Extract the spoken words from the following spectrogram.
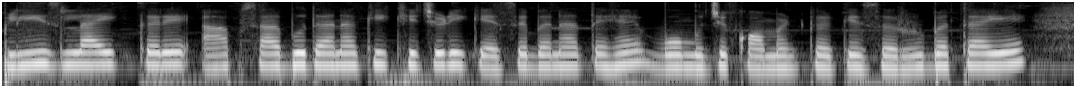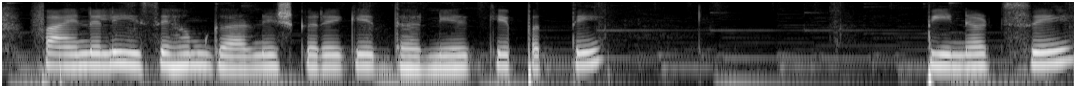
प्लीज़ लाइक करें। आप साबुदाना की खिचड़ी कैसे बनाते हैं, वो मुझे कमेंट करके ज़रूर बताइए। फाइनली इसे हम गार्निश करेंगे धनिया के पत्ते पीनट से,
